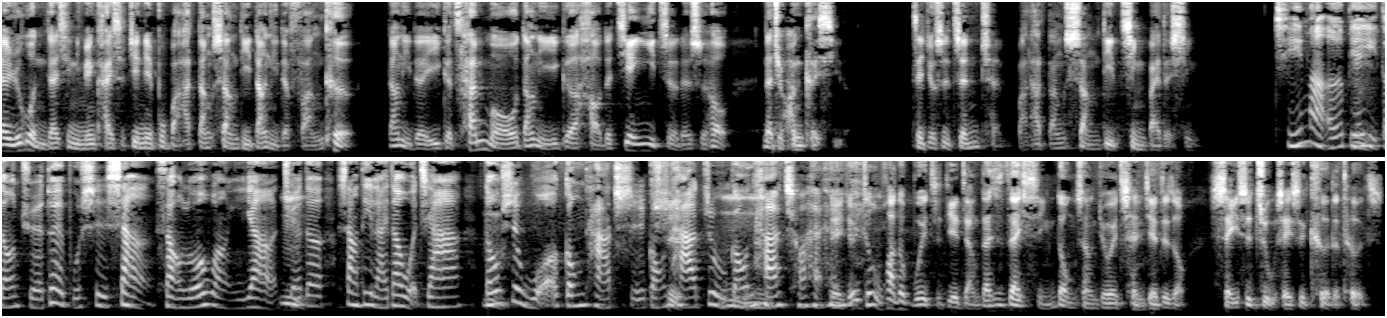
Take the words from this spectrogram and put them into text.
但如果你在心里面开始渐渐不把他当上帝，当你的房客，当你的一个参谋，当你一个好的建议者的时候，那就很可惜了。这就是真诚，把他当上帝敬拜的心。起码而别以东绝对不是像扫罗王一样，嗯、觉得上帝来到我家、嗯、都是我供他吃、供他住、供他穿。对，就这种话都不会直接讲，但是在行动上就会呈现这种谁是主谁是客的特质。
